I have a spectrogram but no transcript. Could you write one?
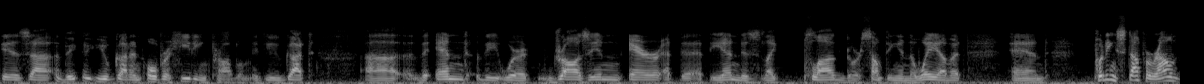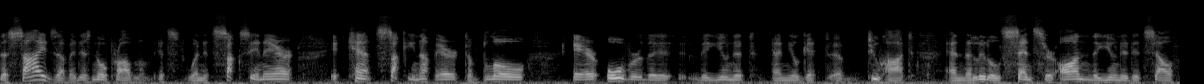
is uh, the, you've got an overheating problem. If You've got uh, the end, the where it draws in air at the at the end is like plugged or something in the way of it, and putting stuff around the sides of it is no problem. It's when it sucks in air, it can't suck enough air to blow air over the the unit, and you'll get uh, too hot, and the little sensor on the unit itself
